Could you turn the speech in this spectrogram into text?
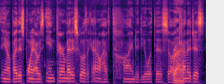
you know by this point i was in paramedic school i was like i don't have time to deal with this so Right. i kind of just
